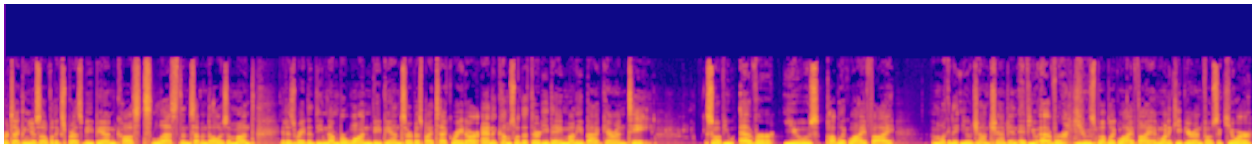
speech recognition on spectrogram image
Protecting yourself with ExpressVPN costs less than $7 a month. It is rated the number one VPN service by TechRadar, and it comes with a 30 day money back guarantee. So if you ever use public Wi Fi, I'm looking at you, John Champion. If you ever use public Wi Fi and want to keep your info secure,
